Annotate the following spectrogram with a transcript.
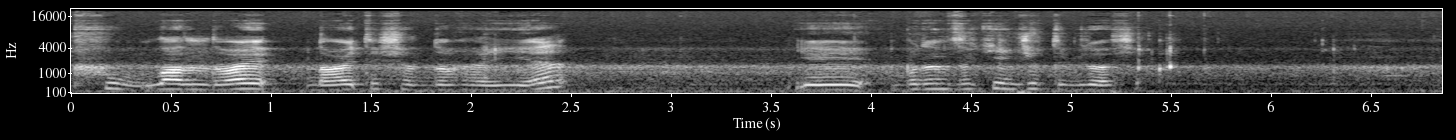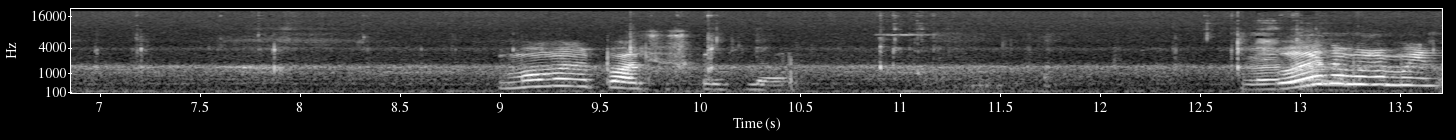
Фу, ладно, давай, давайте ще дограє. І будемо закінчити відосик. В мене пальці скрипляють. Я Коли якраз- може мої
